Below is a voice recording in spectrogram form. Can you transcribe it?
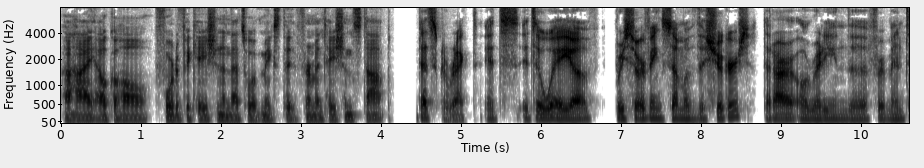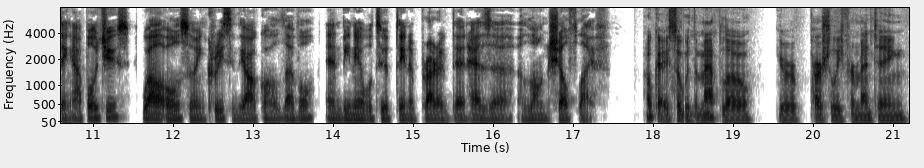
a high alcohol fortification, and that's what makes the fermentation stop. That's correct. It's it's a way of preserving some of the sugars that are already in the fermenting apple juice while also increasing the alcohol level and being able to obtain a product that has a, a long shelf life. Okay, so with the Maplo, you're partially fermenting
